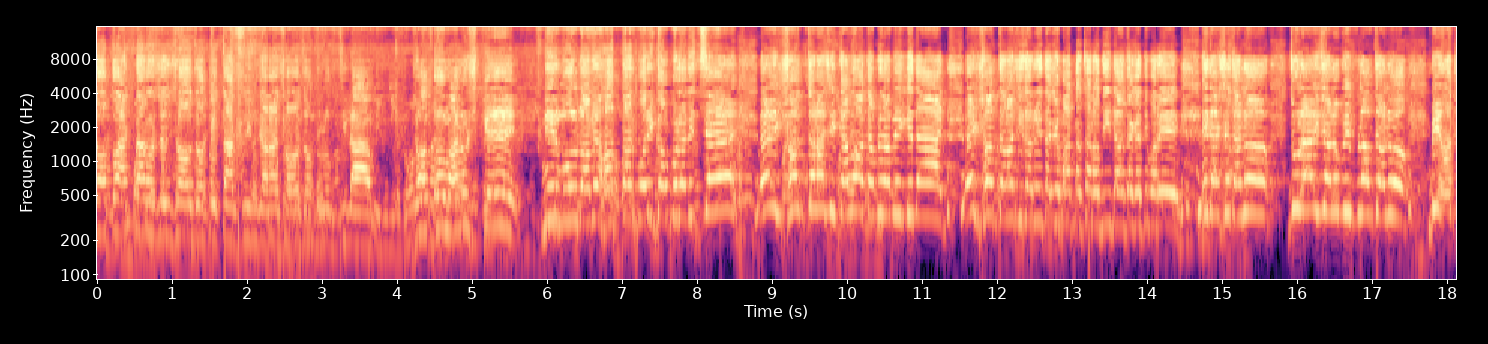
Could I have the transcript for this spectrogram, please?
যত আক্তার হোসেন সহ, যত তাসলিম যারা সহ, যত লোক ছিলাম, যত মানুষকে নির্মূল ভাবে হত্যার পরিকল্পনা দিচ্ছে এই সন্ত্রাসী হাত আপনারা ভেঙে দেন? এই সন্ত্রাসী যেন এটাকে মাথা ছাড়া দিয়ে না দেখাতে পারে। এই দেশে যেন জুলাই যেন বিপ্লব যেন বিহত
